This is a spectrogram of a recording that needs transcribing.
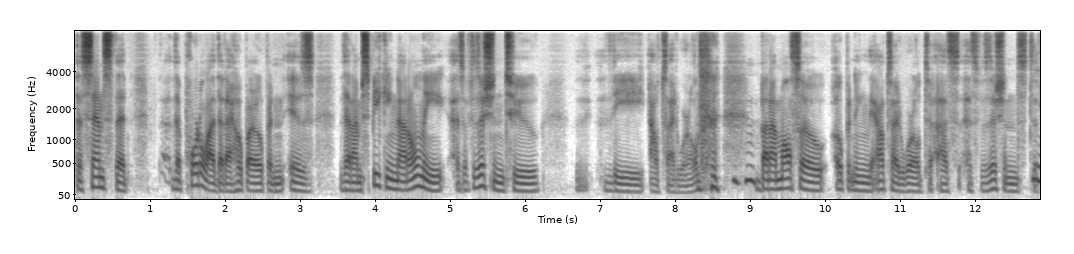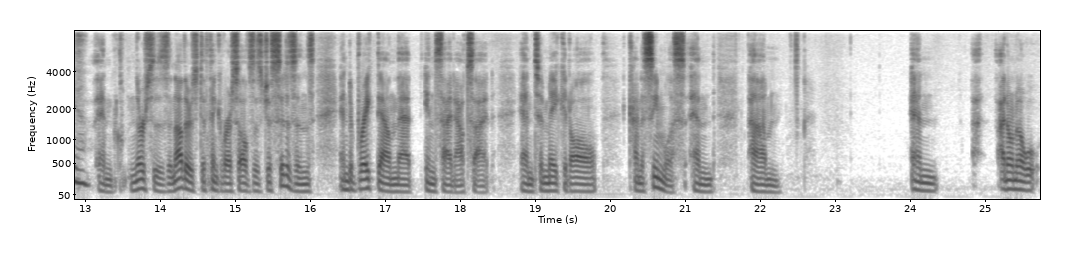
the sense that the portal that I hope I open is that I'm speaking not only as a physician to the outside world, but I'm also opening the outside world to us as physicians to, Yeah. and nurses and others to think of ourselves as just citizens and to break down that inside outside and to make it all kind of seamless and um, and I- don't know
